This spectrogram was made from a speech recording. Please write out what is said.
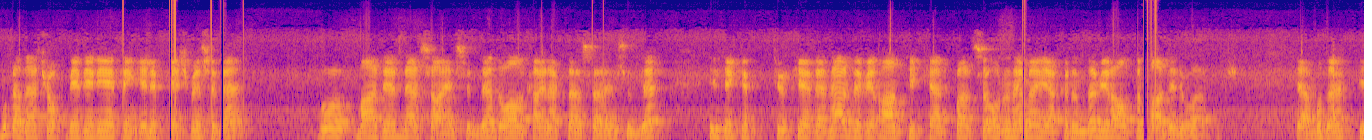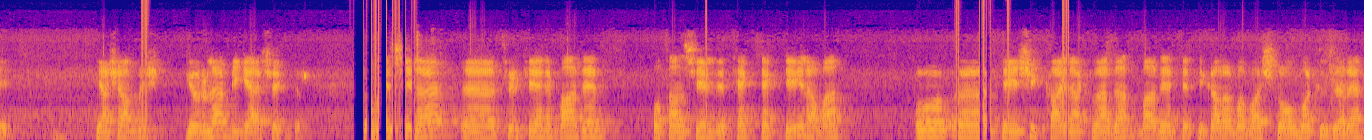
bu kadar çok medeniyetin gelip geçmesi de bu madenler sayesinde, doğal kaynaklar sayesinde nitekim Türkiye'de nerede bir antik kent varsa onun hemen yakınında bir altın madeni vardır. Ya bu da bir yaşanmış, görülen bir gerçektir. Dolayısıyla e, Türkiye'nin maden potansiyelini tek tek değil ama bu e, değişik kaynaklardan maden teknik arama başta olmak üzere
